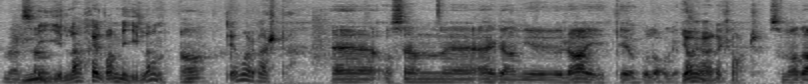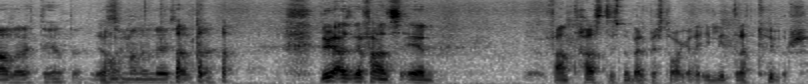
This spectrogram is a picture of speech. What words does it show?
Men sen, Milan, själva Milan. ja, Det var det värsta. eh, och sen eh, ägde han ju RAI, TV-bolaget. Ja, ja, det är klart. Som hade alla rättigheter. Ja. Som man under i sältet. Du, alltså det fanns en fantastisk nobelpristagare i litteratur.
